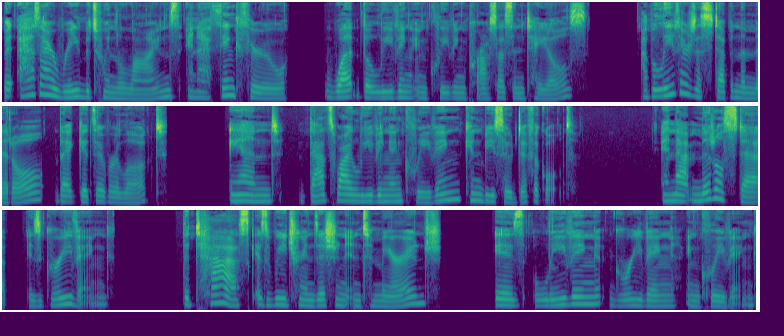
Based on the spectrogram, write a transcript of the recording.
But as I read between the lines and I think through what the leaving and cleaving process entails, I believe there's a step in the middle that gets overlooked, and that's why leaving and cleaving can be so difficult. And that middle step is grieving. The task as we transition into marriage is leaving, grieving, and cleaving.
